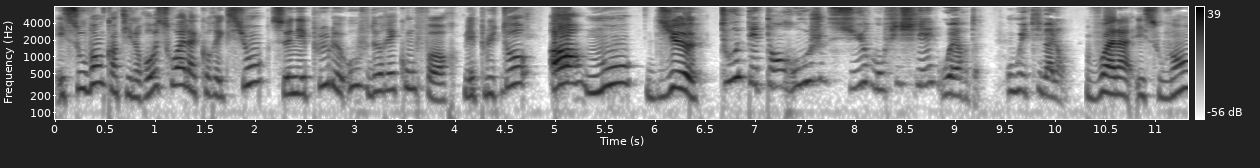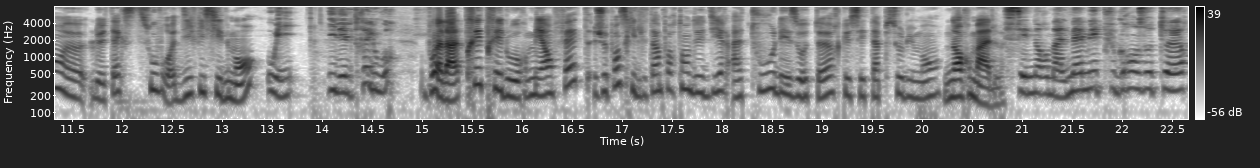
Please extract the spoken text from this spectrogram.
Et souvent, quand il reçoit la correction, ce n'est plus le ouf de réconfort, mais plutôt, oh mon Dieu Tout est en rouge sur mon fichier Word, ou équivalent. Voilà, et souvent, euh, le texte s'ouvre difficilement. Oui, il est très lourd. Voilà, très très lourd. Mais en fait, je pense qu'il est important de dire à tous les auteurs que c'est absolument normal. C'est normal. Même les plus grands auteurs,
